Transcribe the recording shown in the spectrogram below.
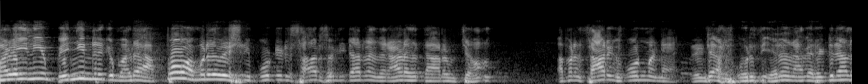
மழையிலையும் பெஞ்சின்னு இருக்க மழை. அப்போவும் அமிர்தவர்ஷினி போட்டுட்டு சார் சொல்லிட்டாருன்னு அந்த நாடகத்தை ஆரம்பித்தோம். அப்புறம் சாருக்கு ஃபோன் பண்ணேன். ரெண்டு நாள் ஒரு ஏன்னா நாங்கள் ரெண்டு நாள்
